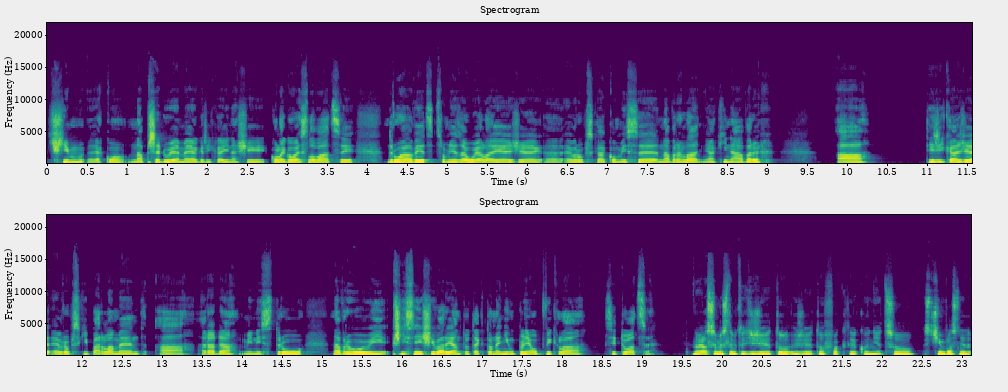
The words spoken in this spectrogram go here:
čím jako napředujeme, jak říkají naši kolegové Slováci. Druhá věc, co mě zaujala, je, že eh, Evropská komise navrhla nějaký návrh a ty říká, že Evropský parlament a Rada ministrů navrhují přísnější variantu, tak to není úplně obvyklá situace. No já si myslím teď, že je to, že je to fakt jako něco, s čím vlastně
